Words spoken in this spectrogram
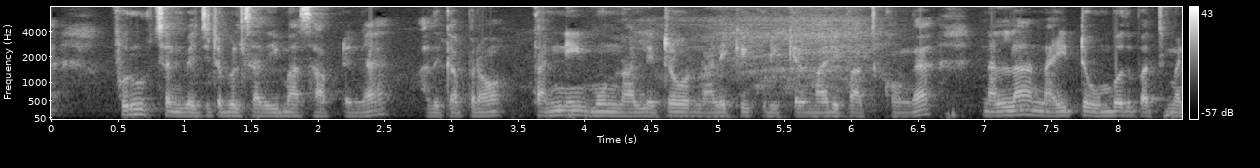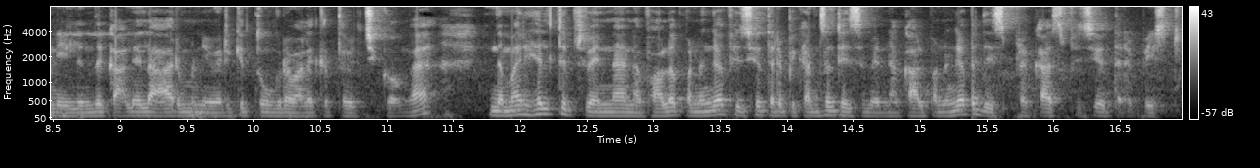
ஃப்ரூட்ஸ் அண்ட் வெஜிடபிள்ஸ் அதிகமாக சாப்பிடுங்க. அதுக்கப்புறம் தண்ணி மூணு நாலு லிட்டர் ஒரு நாளைக்கு குடிக்கிற மாதிரி பார்த்துக்கோங்க. நல்லா நைட்டு ஒம்பது பத்து மணிலேருந்து காலையில் ஆறு மணி வரைக்கும் தூங்குகிற வழக்கத்தை வச்சுக்கோங்க. இந்த மாதிரி ஹெல்த் டிப்ஸ் வேணா என்ன ஃபாலோ பண்ணுங்கள் ஃபிசியோதெரப்பி கன்சல்டேஷன் வேணா கால் பண்ணுங்கள் திஸ் பிரகாஷ் ஃபிசியோதெரபிஸ்ட்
